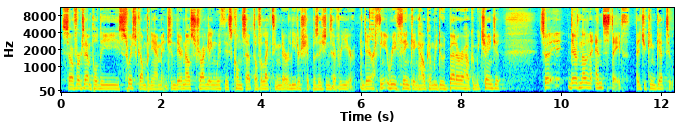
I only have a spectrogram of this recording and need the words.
So, for example, the Swiss company I mentioned, they're now struggling with this concept of electing their leadership positions every year, and they're th- rethinking how can we do it better, how can we change it. So it, there's not an end state that you can get to.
